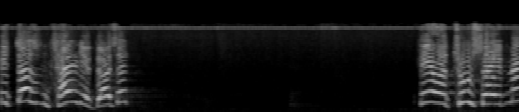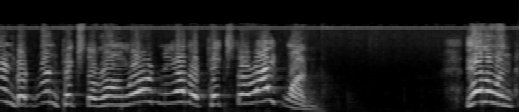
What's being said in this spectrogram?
It doesn't tell you, does it? Here are two saved men, but one picks the wrong road and the other picks the right one. The other one,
